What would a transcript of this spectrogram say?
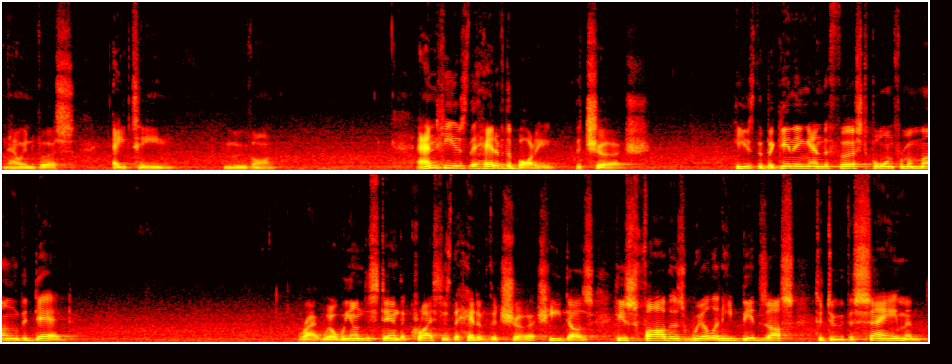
Now, in verse 18, we move on. And he is the head of the body, the church. He is the beginning and the firstborn from among the dead Right, well, we understand that Christ is the head of the church. He does his Father's will and he bids us to do the same. And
